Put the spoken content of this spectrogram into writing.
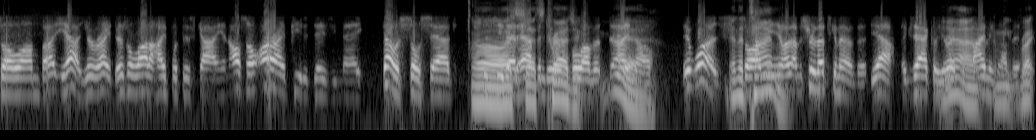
so um, but yeah, you're right. There's a lot of hype with this guy, and also R.I.P. to Daisy May. That was so sad to oh, see that happen to tragic. his beloved. I know it was. And the so, I mean, you know, I'm sure that's gonna have it. Yeah, exactly. You're yeah, right. The timing I mean, of it. right.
